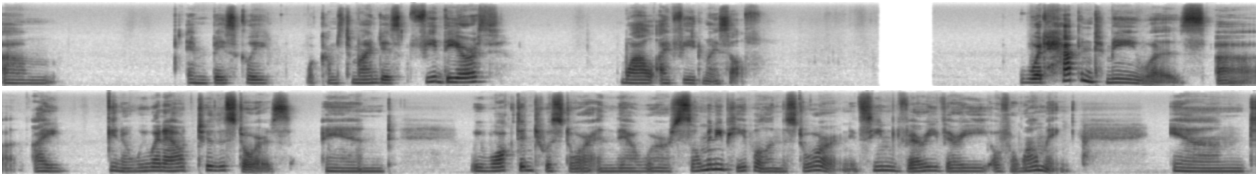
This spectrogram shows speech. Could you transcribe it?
um, and basically what comes to mind is feed the earth while I feed myself. What happened to me was uh, I, you know, we went out to the stores and we walked into a store and there were so many people in the store and it seemed very very overwhelming. And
